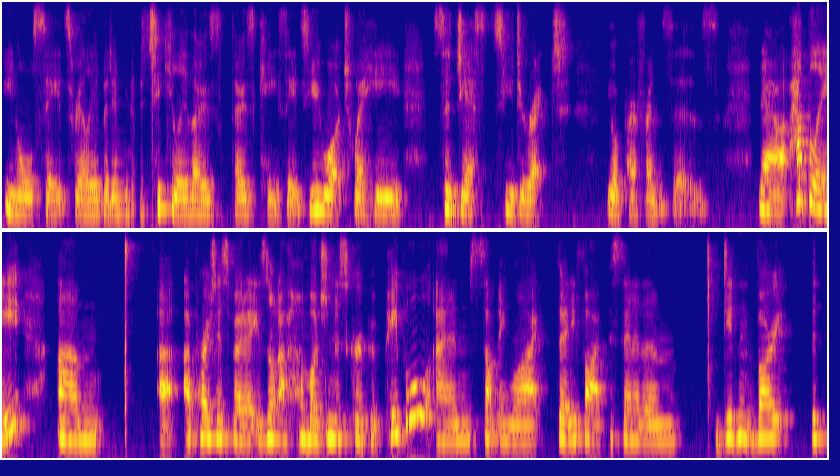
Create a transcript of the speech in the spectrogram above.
in all seats really, but in particularly those those key seats. You watch where he suggests you direct your preferences. Now, happily, um, a, a, protest voter is not a homogenous group of people, and something like 35% of them didn't vote the,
